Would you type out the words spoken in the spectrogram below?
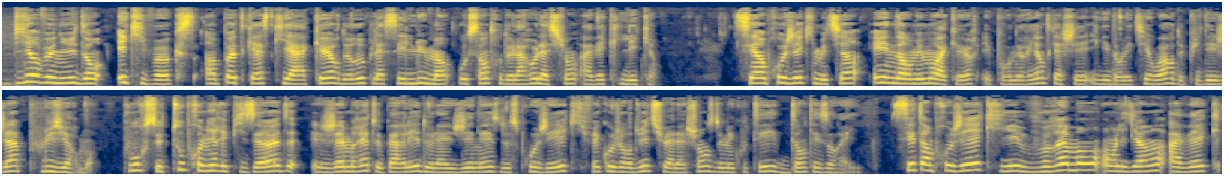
Bienvenue dans Equivox, un podcast qui a à cœur de replacer l'humain au centre de la relation avec l'équin. C'est un projet qui me tient énormément à cœur et pour ne rien te cacher, il est dans les tiroirs depuis déjà plusieurs mois. Pour ce tout premier épisode, j'aimerais te parler de la genèse de ce projet qui fait qu'aujourd'hui tu as la chance de m'écouter dans tes oreilles. C'est un projet qui est vraiment en lien avec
